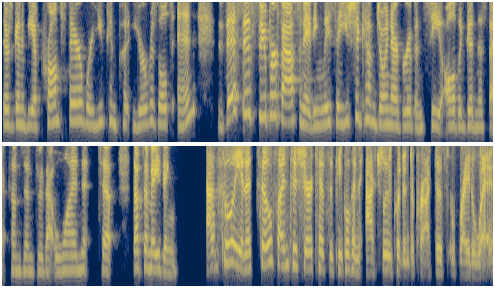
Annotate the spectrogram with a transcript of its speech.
There's going to be a prompt there where you can put your result in. This is super fascinating. Lisa, you should come join our group and see all the goodness that comes in through that one tip. That's amazing. Absolutely. And it's so fun to share tips that people can actually put into practice right away.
